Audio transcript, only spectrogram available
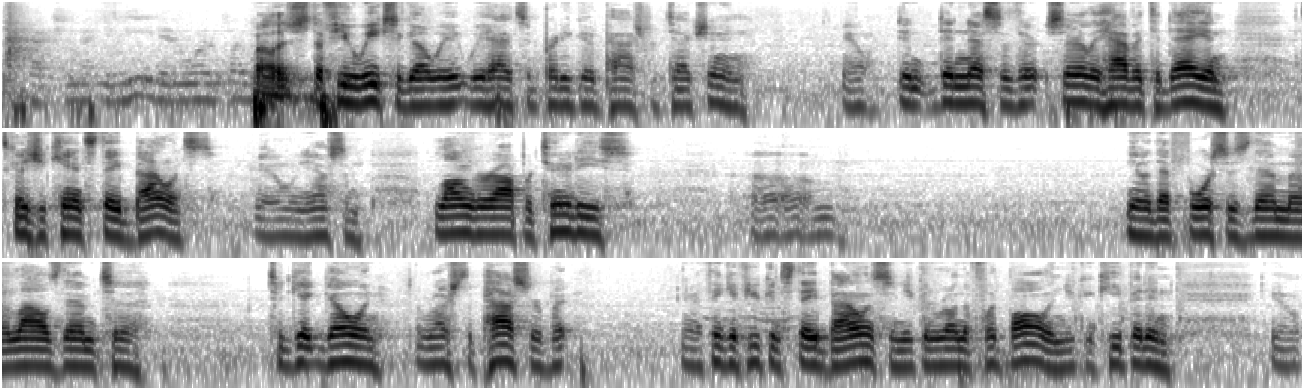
protection that you need in order to play? Well, just a few weeks ago, we, we had some pretty good pass protection and, you know, didn't, didn't necessarily have it today, and it's because you can't stay balanced. You know, when you have some longer opportunities, um, you know, that forces them, allows them to, to get going, to rush the passer. But, you know, I think if you can stay balanced and you can run the football and you can keep it in, you know,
